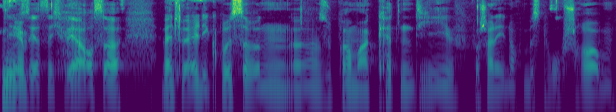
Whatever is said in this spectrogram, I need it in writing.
nee. ich wüsste jetzt nicht wer, außer eventuell die größeren äh, Supermarktketten, die wahrscheinlich noch ein bisschen hochschrauben.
